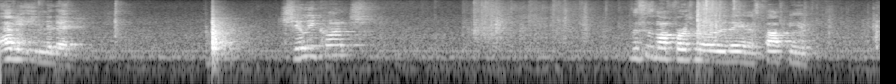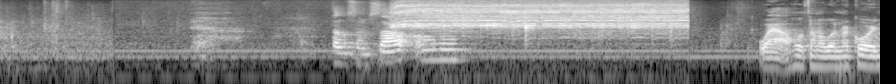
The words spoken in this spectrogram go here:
I haven't eaten today. Chili crunch. This is my first meal of the day and it's 5 p.m. Some salt on it. Wow, whole time I wasn't recording.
